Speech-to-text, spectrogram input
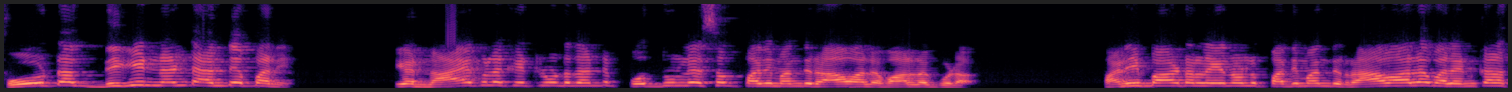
ఫోటో దిగిందంటే అంతే పని. ఇక నాయకులకు ఎట్లుంటుంది అంటే పొద్దున్న లేసం పది మంది రావాలి వాళ్ళకు కూడా. పని బాట లేని వాళ్ళు పది మంది రావాలి వాళ్ళ వెనకాల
